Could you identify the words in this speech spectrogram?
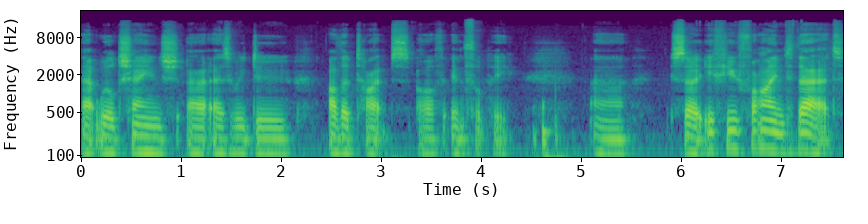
That will change as we do other types of enthalpy. Uh, so if you find that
